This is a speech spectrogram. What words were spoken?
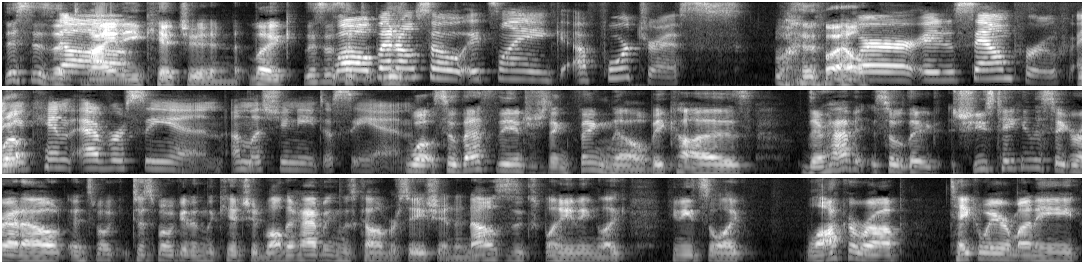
this is a Duh. tiny kitchen. Like, this is Well, but this- also it's like a fortress well, where it is soundproof and Well- you can't ever see in unless you need to see in. well, so that's the interesting thing, though, because they're having. So they, she's taking the cigarette out and smoke to smoke it in the kitchen while they're having this conversation, and Niles is explaining like he needs to like lock her up. Take away her money,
